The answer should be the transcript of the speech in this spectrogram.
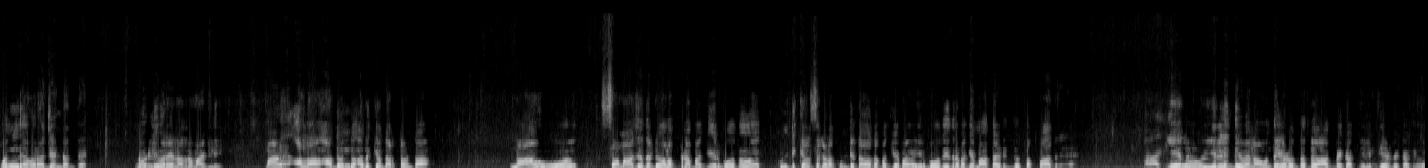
ಒಂದೇ ಅವರ ಅಜೆಂಡಂತೆ ನೋಡ್ಲಿ ಇವರು ಏನಾದರೂ ಮಾಡಲಿ. ಮಾ, ಅಲ್ಲ, ಅದೊಂದು, ಅದಕ್ಕೆ ಒಂದು ಅರ್ಥ ಉಂಟಾ? ನಾವು ಸಮಾಜದ ಡೆವಲಪ್ನ ಬಗ್ಗೆ ಇರ್ಬೋದು, ಕುಂಟಿ, ಕೆಲಸಗಳ ಕುಂಠಿತವಾದ ಬಗ್ಗೆ ಇರ್ಬೋದು, ಇದರ ಬಗ್ಗೆ ಮಾತಾಡಿದ್ದು ತಪ್ಪಾದ್ರೆ ಆ, ಏನು ಎಲ್ಲಿದ್ದೇವೆ ನಾವು ಅಂತ ಹೇಳುವಂತದ್ದು ಆಗ್ಬೇಕಾಗ್ತದೆ ಇಲ್ಲಿ ಕೇಳ್ಬೇಕಾಗ್ತದೆ.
